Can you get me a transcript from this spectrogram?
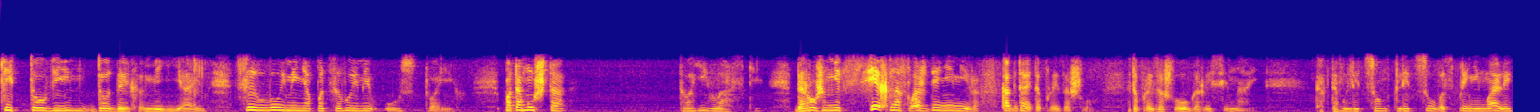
китовим додеха мияйн. Целуй меня поцелуями уст твоих, потому что твои ласки дороже мне всех наслаждений мира. Когда это произошло? Это произошло у горы Синай, когда мы лицом к лицу воспринимали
